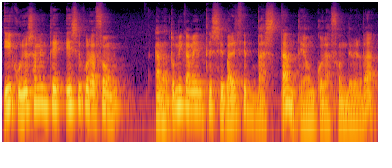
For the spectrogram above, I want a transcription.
y curiosamente ese corazón anatómicamente se parece bastante a un corazón de verdad.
